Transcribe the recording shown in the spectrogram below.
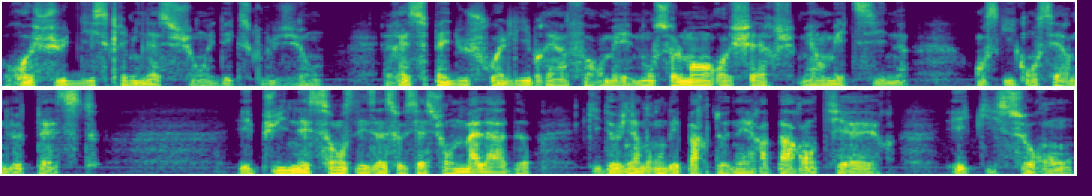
refus de discrimination et d'exclusion, respect du choix libre et informé, non seulement en recherche, mais en médecine, en ce qui concerne le test. Et puis naissance des associations de malades qui deviendront des partenaires à part entière et qui seront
